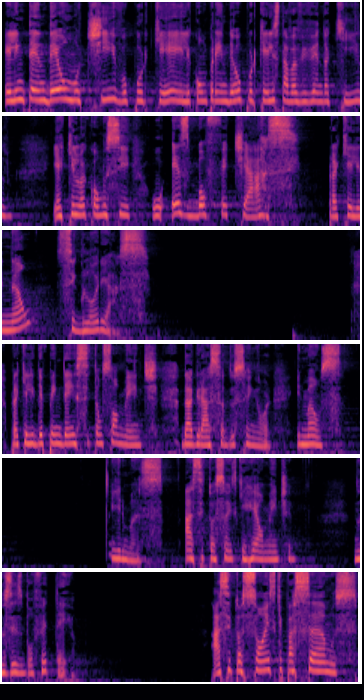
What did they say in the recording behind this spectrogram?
ele entendeu o motivo, por quê, ele compreendeu por que ele estava vivendo aquilo. E aquilo é como se o esbofeteasse para que ele não se gloriasse. Para que ele dependesse tão somente da graça do Senhor. Irmãos irmãs, há situações que realmente nos esbofeteiam. Há situações que passamos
